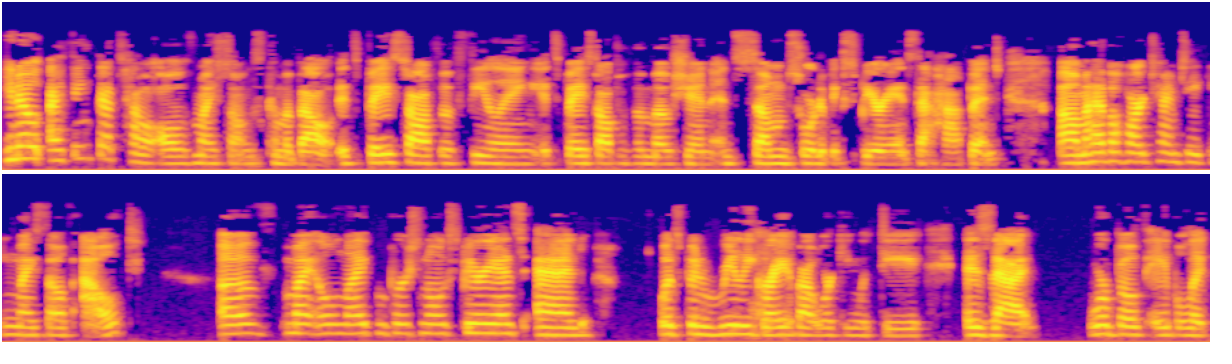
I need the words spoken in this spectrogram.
You know, I think that's how all of my songs come about. It's based off of feeling, it's based off of emotion and some sort of experience that happened. Um, I have a hard time taking myself out of my own life and personal experience. And what's been really great about working with D is that we're both able, like,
